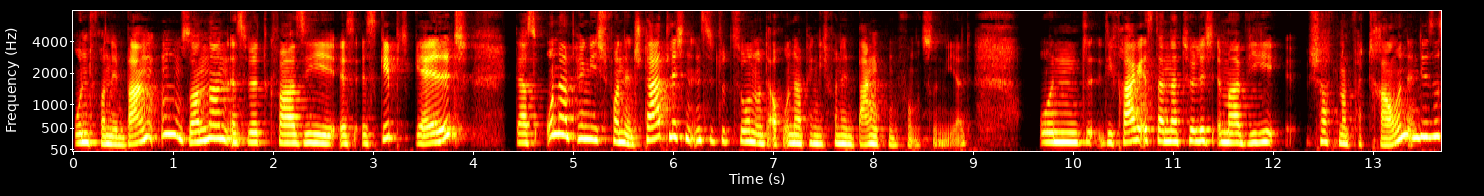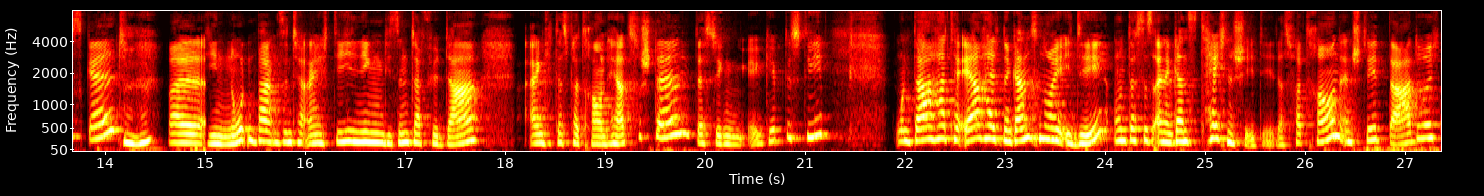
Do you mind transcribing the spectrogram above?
und von den Banken, sondern es wird quasi, es, es gibt Geld, das unabhängig von den staatlichen Institutionen und auch unabhängig von den Banken funktioniert. Und die Frage ist dann natürlich immer, wie schafft man Vertrauen in dieses Geld? Mhm. Weil die Notenbanken sind ja eigentlich diejenigen, die sind dafür da, eigentlich das Vertrauen herzustellen. Deswegen gibt es die. Und da hatte er halt eine ganz neue Idee und das ist eine ganz technische Idee. Das Vertrauen entsteht dadurch,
